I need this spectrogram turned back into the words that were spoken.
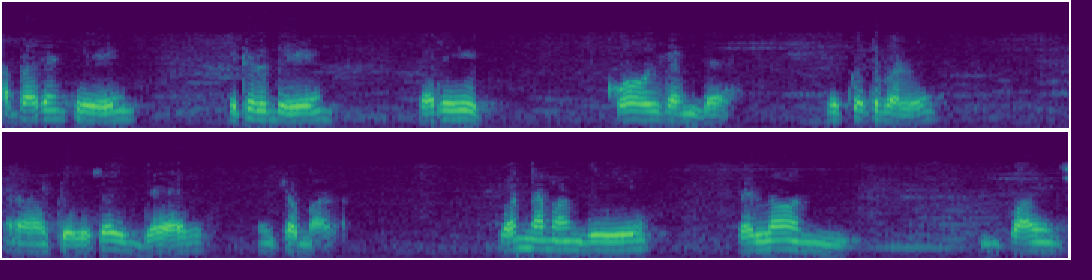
Apparently, it will be very cold and equitable to reside there in summer. One among the well-known points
